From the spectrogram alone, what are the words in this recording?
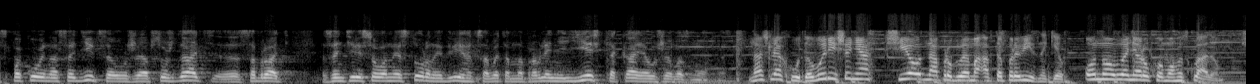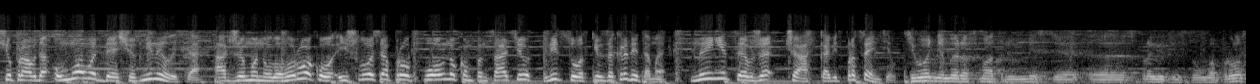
спокойно садиться уже, обсуждать, э, собрать заинтересованные стороны и двигаться в этом направлении. Есть такая уже возможность. На шляху до вирішення ще одна проблема автоперевізників оновлення рухомого складу. Щоправда, умови дещо змінилися, адже минулого року йшлося про повну компенсацію відсотків за кредитами. Нині це вже частка від процентів. Сегодня мы рассматриваем вместе э, с правительством вопрос.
